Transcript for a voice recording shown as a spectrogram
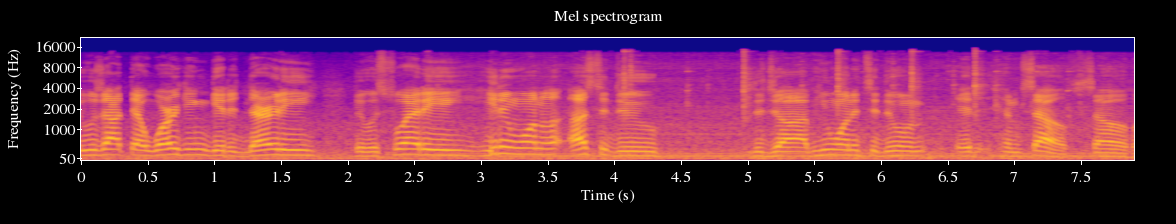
he was out there working, get it dirty, it was sweaty. He didn't want us to do the job. He wanted to do it himself. So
